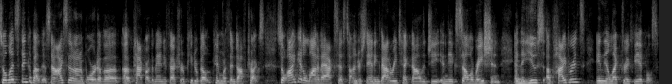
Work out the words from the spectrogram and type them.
So let's think about this. Now, I sit on a board of a, a PACCAR, the manufacturer, Peterbilt, Kenworth, and DAF trucks. So I get a lot of access to understanding battery technology in the acceleration and the use of hybrids in the electric vehicles.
